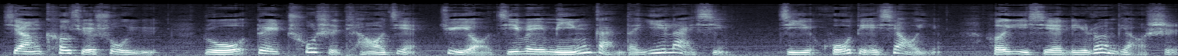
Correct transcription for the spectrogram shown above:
像科学术语如对初始条件具有极为敏感的依赖性及蝴蝶效应，和一些理论表示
